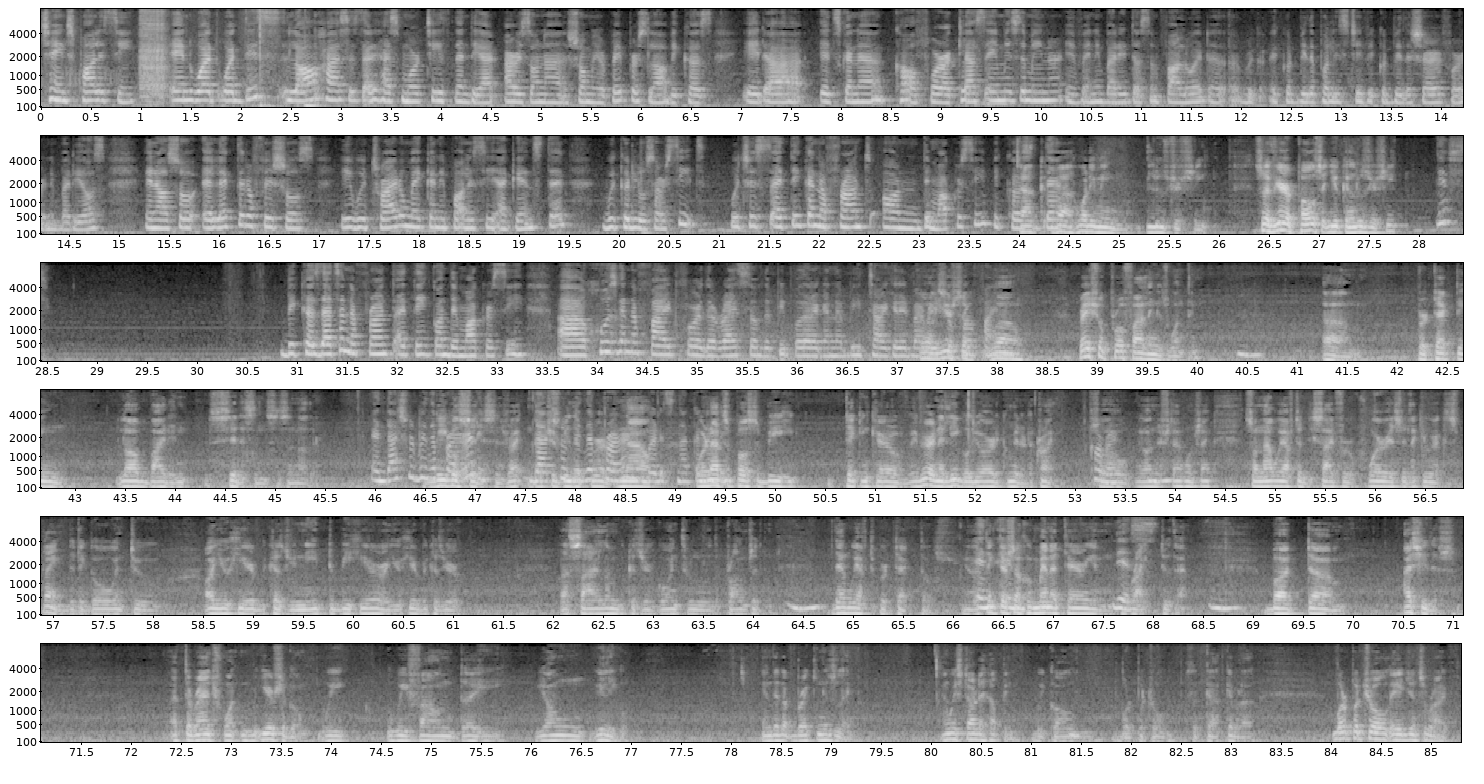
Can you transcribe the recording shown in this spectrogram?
change policy. And what, what this law has is that it has more teeth than the Arizona Show Me Your Papers law because it uh, it's gonna call for a Class A misdemeanor if anybody doesn't follow it. Uh, it could be the police chief, it could be the sheriff, or anybody else. And also elected officials. If we try to make any policy against it, we could lose our seat, which is, I think, an affront on democracy because that, well, what do you mean lose your seat? So if you're opposed, that you can lose your seat. Yes. Because that's an affront, I think, on democracy. Uh, who's going to fight for the rights of the people that are going to be targeted by Well, racial so- profiling? well, racial profiling is one thing. Mhm. Um, protecting law-abiding citizens is another. and that should be the Legal priority. citizens, right? That, should, be the, pri- priority, Now, but it's not we're not be. supposed to be taking care of. If you're an illegal, you already committed a crime. Correct. So you understand what I'm saying? So now we have to decipher where is it, like you explained. Did it go into? Are you here because you need to be here? Are you here because you're asylum because you're going through the problems? That, Mhm. then we have to protect those. You know, I think there's a humanitarian Yes. right to that. Mhm. But um, I see this. At the ranch one years ago, we we found a young illegal. Ended up breaking his leg, and we started helping. We called Border Patrol. sa Ca- Quebrada. Border Patrol agents arrived.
